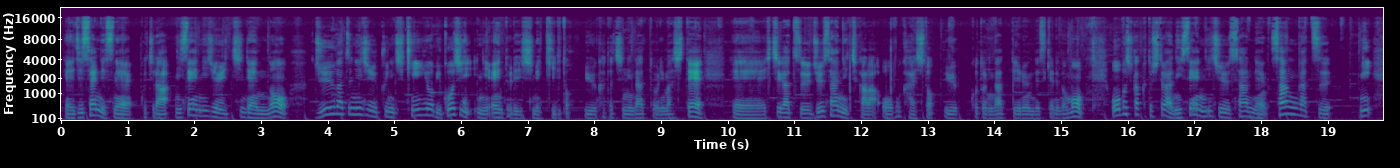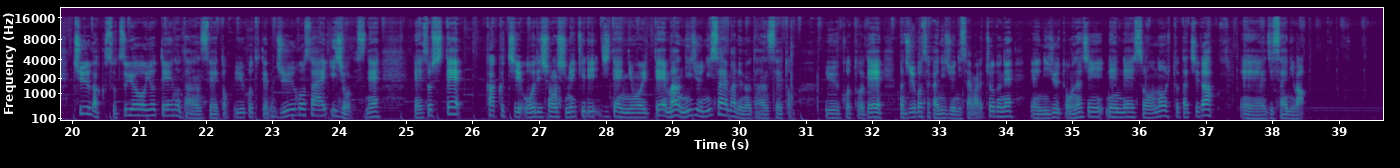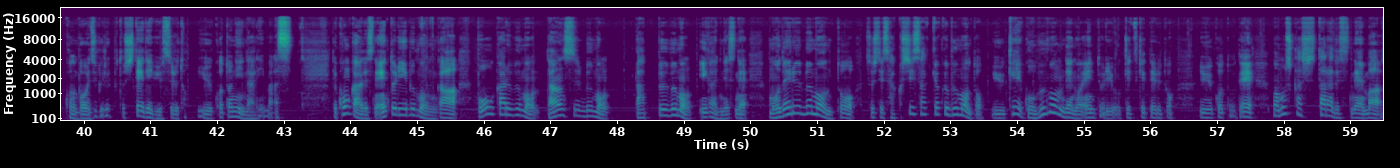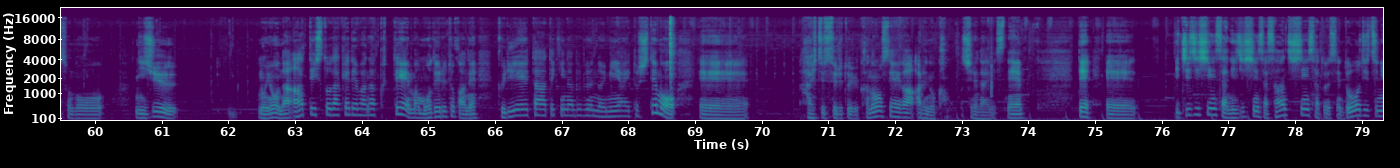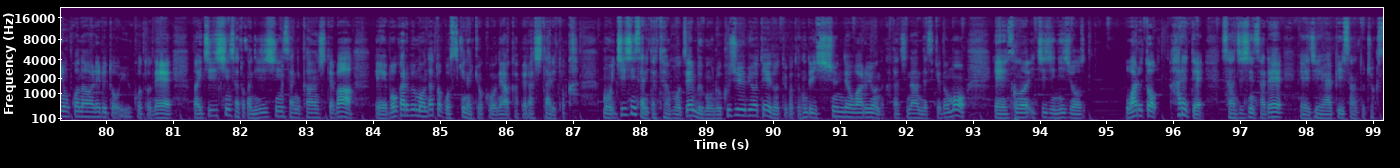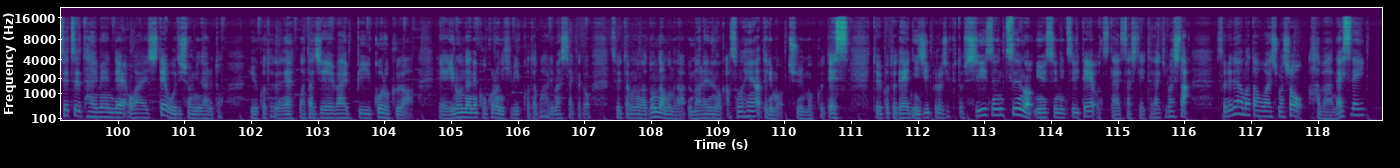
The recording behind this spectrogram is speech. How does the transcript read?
えー、実際にですねこちら2021年の10月29日金曜日5時にエントリー締め切りという形になっておりまして、えー、7月13日から応募開始ということになっているんですけれども応募資格としては2023年3月に中学卒業予定の男性ということで15歳以上ですね、えー、そして各地オーディション締め切り時点において満22歳までの男性ということでま15歳から22歳までちょうどねえ20と同じ年齢層の人たちが、えー、実際にはこのボーイズグループとしてデビューするということになります。で今回はですねエントリー部門がボーカル部門ダンス部門ラップ部門以外にですねモデル部門とそして作詞作曲部門という計5部門でのエントリーを受け付けているということで、まあ、もしかしたらですねまあその20のようなアーティストだけではなくて、まあ、モデルとかねクリエイター的な部分の意味合いとしても、えー、輩出するという可能性があるのかもしれないですね。で、えー1次審査、2次審査、3次審査とですね、同日に行われるということで、まあ、1次審査とか2次審査に関しては、えー、ボーカル部門だとこう好きな曲をね、アカペラしたりとか、もう1次審査に至ってはもう全部もう60秒程度ということで、本当一瞬で終わるような形なんですけども、えー、その1次、2次を終わると晴れて3次審査で、えー、JYP さんと直接対面でお会いしてオーディションになるということでねまた JYP56 が、えー、いろんなね心に響く言葉ありましたけどそういったものがどんなものが生まれるのかその辺あたりも注目です。ということで二次プロジェクトシーズン2のニュースについてお伝えさせていただきました。それではまたお会いしましょう。Have a nice day!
